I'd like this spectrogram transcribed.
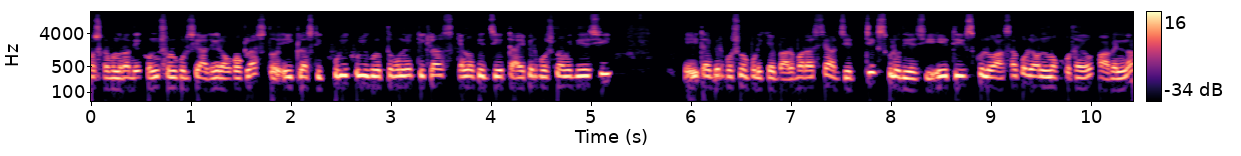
নমস্কার বন্ধুরা, দেখুন, শুরু করছি আজকের অঙ্ক ক্লাস তো এই ক্লাসটি খুবই খুবই গুরুত্বপূর্ণ একটি ক্লাস কেন কি যে টাইপের প্রশ্ন আমি দিয়েছি, এই টাইপের প্রশ্ন পরীক্ষায় বারবার আসছে, আর যে ট্রিক্সগুলো দিয়েছি, এই ট্রিক্সগুলো আশা করে অন্য কোথাও পাবেন না।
